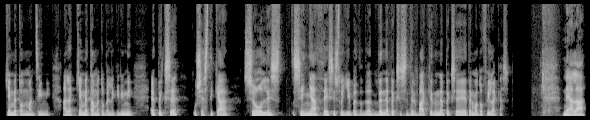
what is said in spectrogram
και με τον Μαντσίνη αλλά και μετά με τον Πελεγκρίνη έπαιξε ουσιαστικά σε όλες σε 9 θέσει στο γήπεδο. Δηλαδή δεν έπαιξε center back και δεν έπαιξε τερματοφύλακας. Ναι, αλλά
